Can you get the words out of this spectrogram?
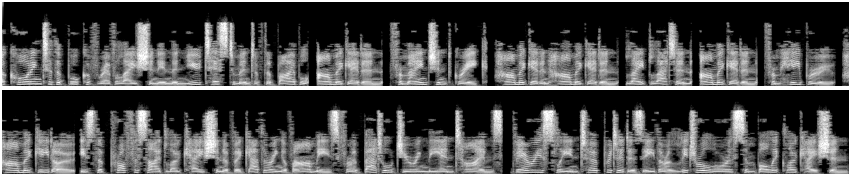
According to the Book of Revelation in the New Testament of the Bible, Armageddon, from Ancient Greek, Harmageddon Harmageddon, late Latin, Armageddon, from Hebrew, Har Megiddo is the prophesied location of a gathering of armies for a battle during the end times, variously interpreted as either a literal or a symbolic location.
